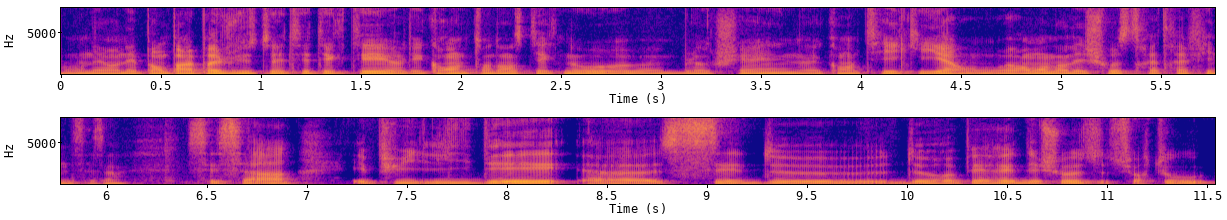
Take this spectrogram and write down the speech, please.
On ne on parle pas juste de détecter les grandes tendances techno, blockchain, quantique, IA. On va vraiment dans des choses très très fines, c'est ça? C'est ça. Et puis l'idée, c'est de, de, repérer des choses surtout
